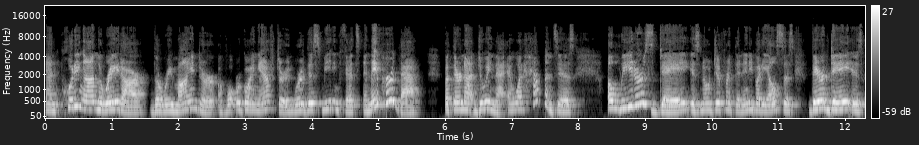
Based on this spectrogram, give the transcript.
and putting on the radar the reminder of what we're going after and where this meeting fits. And they've heard that but they're not doing that. And what happens is a leader's day is no different than anybody else's. Their day is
